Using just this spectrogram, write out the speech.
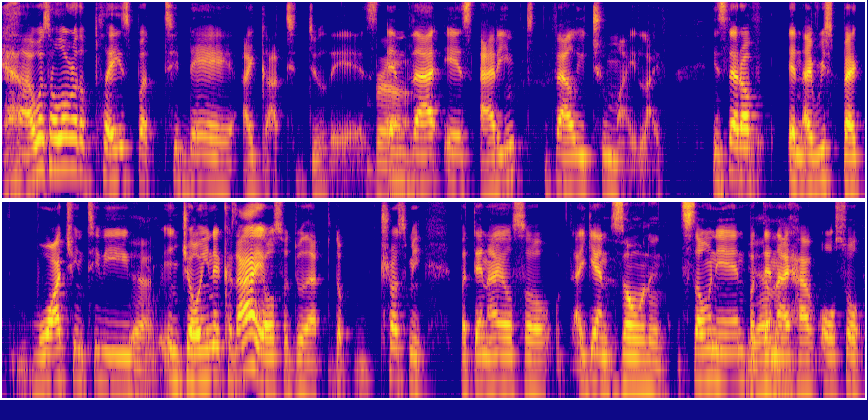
yeah, I was all over the place, but today I got to do this. Bro. And that is adding value to my life. Instead of, and I respect watching TV, yeah. enjoying it, because I also do that. Trust me. But then I also, again, zone in. Zone in. But yeah, then man. I have also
